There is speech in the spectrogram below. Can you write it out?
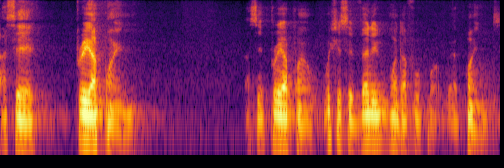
as a prayer point. As a prayer point, which is a very wonderful uh, point.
